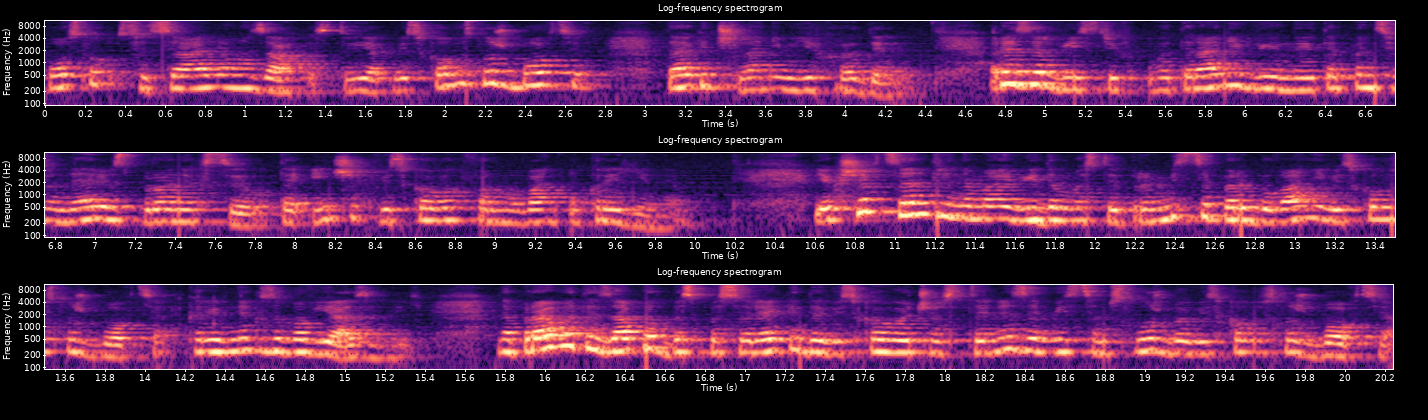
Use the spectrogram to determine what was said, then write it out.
послуг соціального захисту як військовослужбовців, так і членів їх родин, резервістів, ветеранів війни та пенсіонерів збройних сил та інших військових формувань України. Якщо в центрі немає відомостей про місце перебування військовослужбовця, керівник зобов'язаний направити запит безпосередньо до військової частини за місцем служби військовослужбовця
